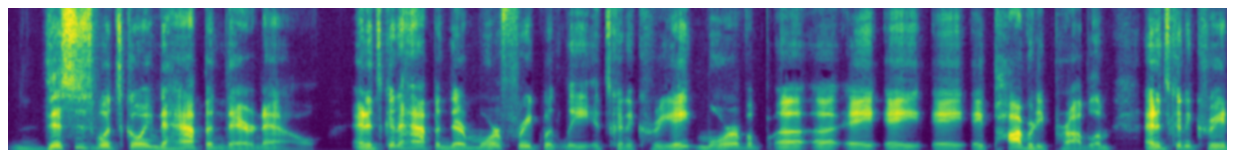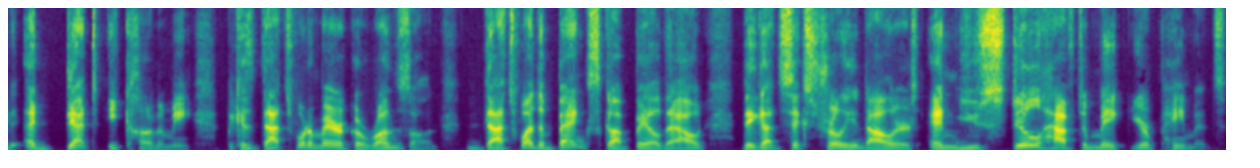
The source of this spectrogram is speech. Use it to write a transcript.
this is what's going to happen there now and it's going to happen there more frequently. It's going to create more of a, uh, uh a, a, a, a poverty problem, and it's going to create a debt economy because that's what America runs on. That's why the banks got bailed out. They got $6 trillion, and you still have to make your payments.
